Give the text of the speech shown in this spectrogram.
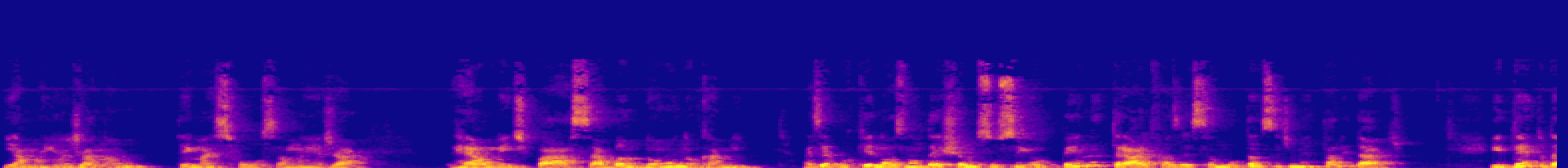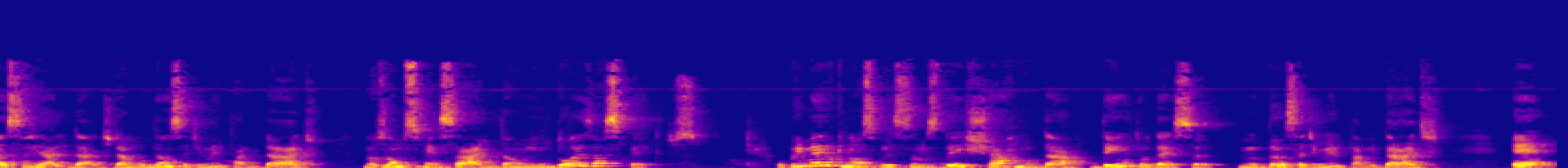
e amanhã já não tem mais força, amanhã já realmente passa, abandona o caminho. Mas é porque nós não deixamos o Senhor penetrar e fazer essa mudança de mentalidade. E dentro dessa realidade da mudança de mentalidade, nós vamos pensar então em dois aspectos. O primeiro que nós precisamos deixar mudar dentro dessa mudança de mentalidade é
